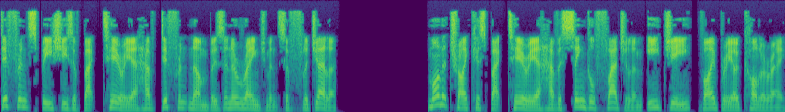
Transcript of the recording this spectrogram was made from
Different species of bacteria have different numbers and arrangements of flagella. Monotrichous bacteria have a single flagellum e.g., Vibrio cholerae.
